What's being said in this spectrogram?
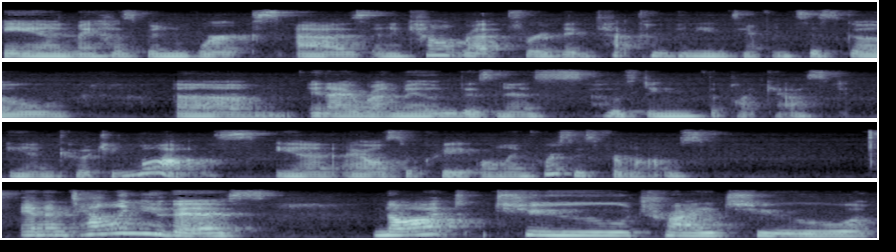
And my husband works as an account rep for a big tech company in San Francisco. Um, and I run my own business hosting the podcast and coaching moms. And I also create online courses for moms. And I'm telling you this not to try to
